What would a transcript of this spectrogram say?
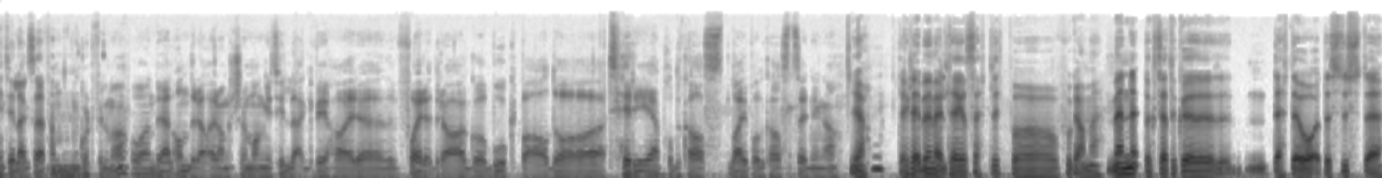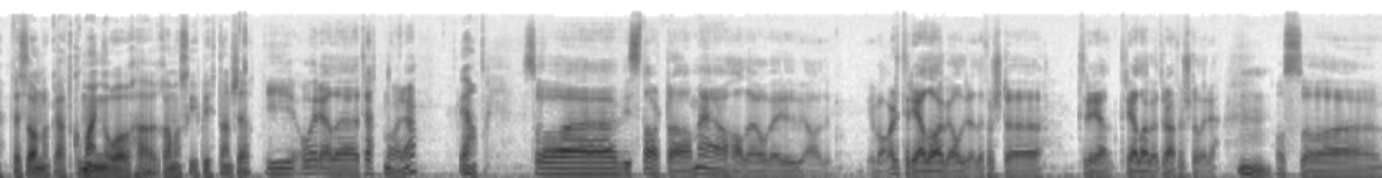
I tillegg så er det 15 kortfilmer og en del andre arrangement i tillegg. Vi har eh, foredrag og bokbad og tre podcast, live-podkastsendinger. Ja, det gleder jeg meg veldig til. Jeg har sett litt på programmet. Men dere sier at dere, dette er det største festivalen dere har hatt. Hvor mange år har Ramaskrik blitt arrangert? I år er det 13 året. Ja. Så eh, vi starta med å ha det over ja, Det var vel tre dager allerede første tre, tre dager tror jeg første året. Mm. Og så eh,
